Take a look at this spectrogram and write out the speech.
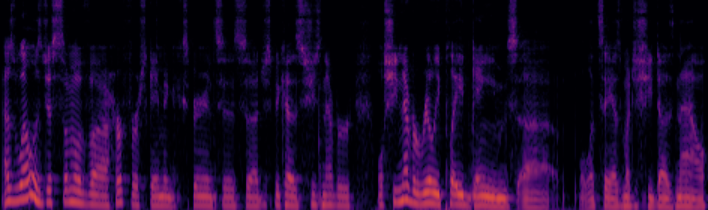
as well as just some of uh, her first gaming experiences, uh, just because she's never, well, she never really played games, uh, well, let's say as much as she does now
